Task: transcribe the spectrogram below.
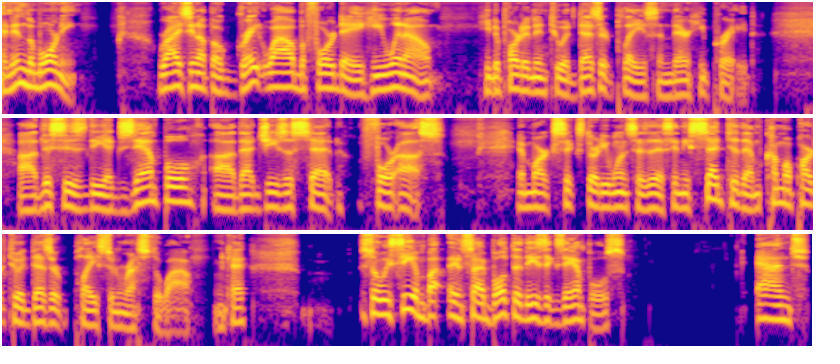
And in the morning, rising up a great while before day, he went out. He departed into a desert place and there he prayed. Uh, this is the example uh, that Jesus set for us. And Mark 6:31 says this, and he said to them, "Come apart to a desert place and rest a while." Okay? So we see inside both of these examples and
